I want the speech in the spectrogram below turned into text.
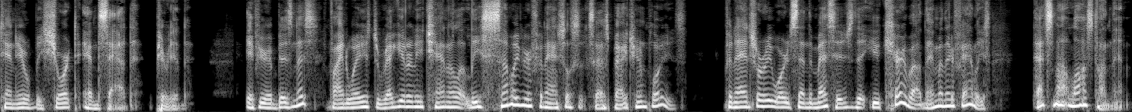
tenure will be short and sad, period. If you're a business, find ways to regularly channel at least some of your financial success back to your employees. Financial rewards send the message that you care about them and their families. That's not lost on them.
